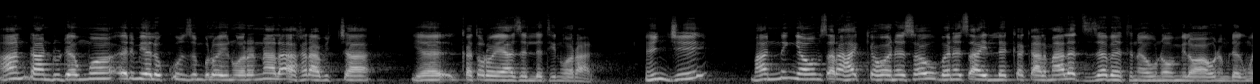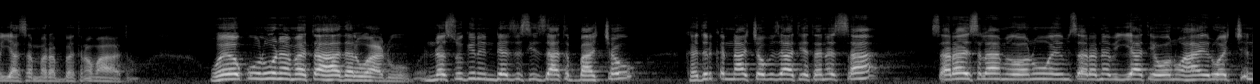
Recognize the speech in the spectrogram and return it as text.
አንዳንዱ ደግሞ እድሜ ልኩን ዝም ብሎ ይኖርና ለአኸራ ብቻ ቀጠሮ የያዘለት ይኖራል እንጂ ማንኛውም ጸረ ሀቅ የሆነ ሰው በነፃ ይለቀቃል ማለት ዘበት ነው ነው የሚለው አሁንም ደግሞ እያሰመረበት ነው ማለት ነው ወየቁሉነ መታ ሀዘ ልዋዕዱ እነሱ ግን እንደዚህ ሲዛትባቸው ከድርቅናቸው ብዛት የተነሳ ጸረ እስላም የሆኑ ወይም ጸረ ነቢያት የሆኑ ኃይሎችን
